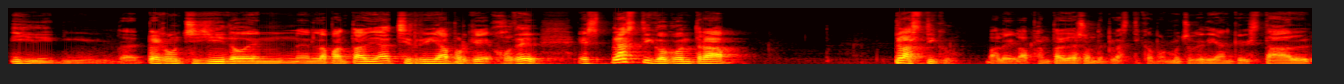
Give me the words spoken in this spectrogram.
y mm, pega un chillido en, en la pantalla, chirría, porque, joder, es plástico contra plástico. ¿Vale? Las pantallas son de plástico, por mucho que digan cristal,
